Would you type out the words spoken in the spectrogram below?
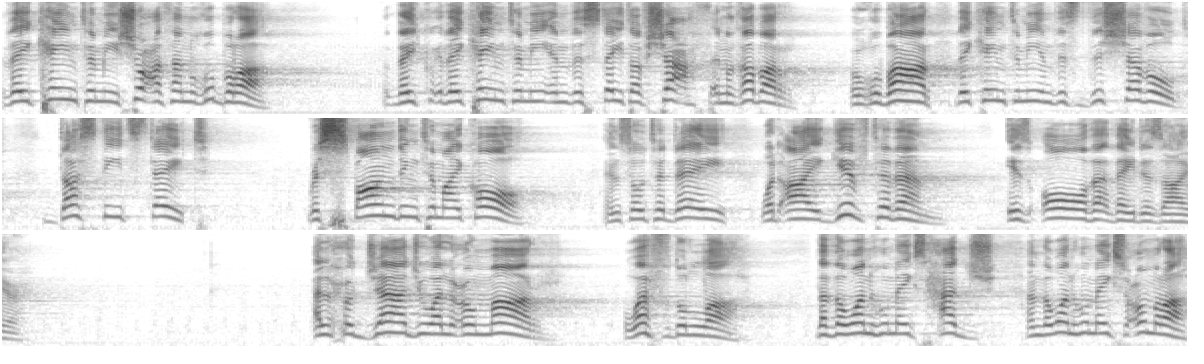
they came to me shu'athan ghubra. They, they came to me in this state of sha'th and ghabar or ghubar. They came to me in this disheveled, dusty state, responding to my call. And so today, what I give to them is all that they desire. Al-Hujjaj wal-Ummar, wafdullah. That the one who makes Hajj and the one who makes Umrah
